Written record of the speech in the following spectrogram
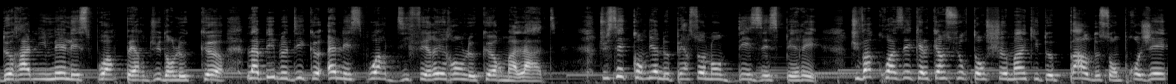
de ranimer l'espoir perdu dans le cœur. La Bible dit qu'un espoir différé rend le cœur malade. Tu sais combien de personnes ont désespéré. Tu vas croiser quelqu'un sur ton chemin qui te parle de son projet,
